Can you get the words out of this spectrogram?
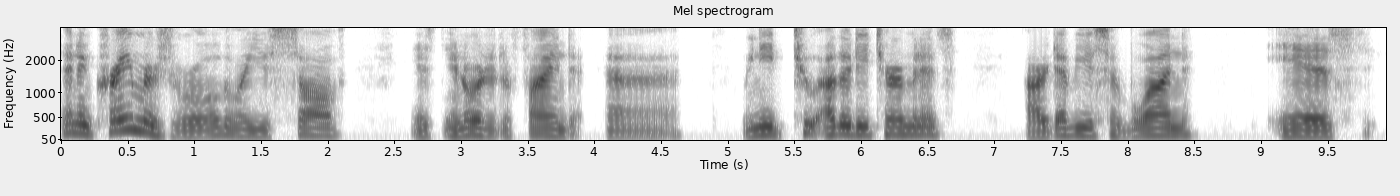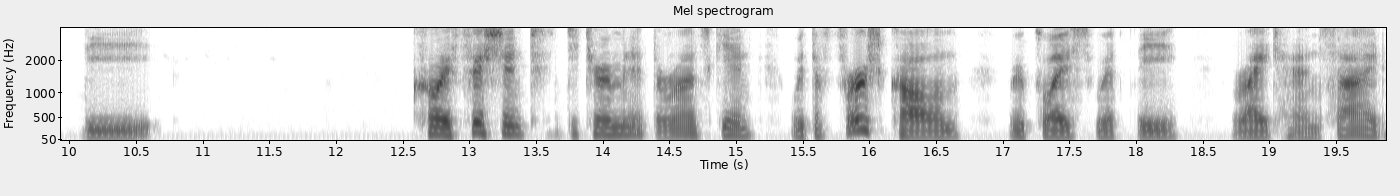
Then in Cramer's rule, the way you solve is in order to find, uh, we need two other determinants. Our W sub 1 is the coefficient determinant, the Wronskian, with the first column replaced with the right-hand side.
